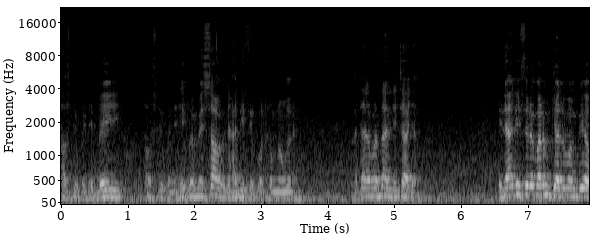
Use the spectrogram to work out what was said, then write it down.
au sijui kwenye bei au sijui kwenye hiba imesahau ile hadithi kwa katika mlango gani hata Ramadhani litaja ile hadithi ile mwanamke alimwambia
